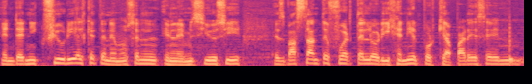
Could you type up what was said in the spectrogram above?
en The Nick Fury, el que tenemos en el, en el MCU, sí, es bastante fuerte el origen y el por qué aparece en,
